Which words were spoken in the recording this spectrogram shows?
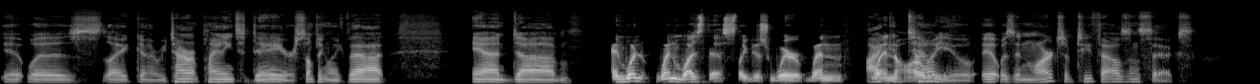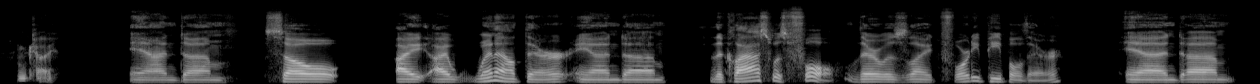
it was like uh, retirement planning today or something like that. And um, and when when was this? Like just where when I when I can tell we? you it was in March of 2006. Okay. And um, so I I went out there and um, the class was full. There was like 40 people there. And um,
